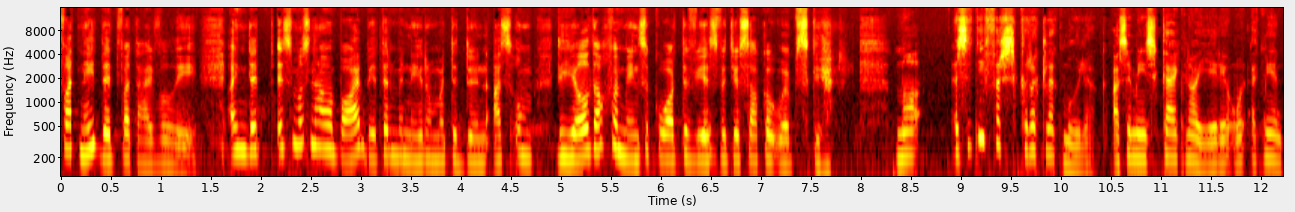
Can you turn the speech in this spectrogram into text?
vat net dit wat hy wil hê. En dit is mos nou 'n baie beter manier om te doen as om die hele dag vir mense kwaad te wees wat jou sakke oopskeer. Maar is dit nie verskriklik moeilik? As 'n mens kyk na hierdie ek meen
